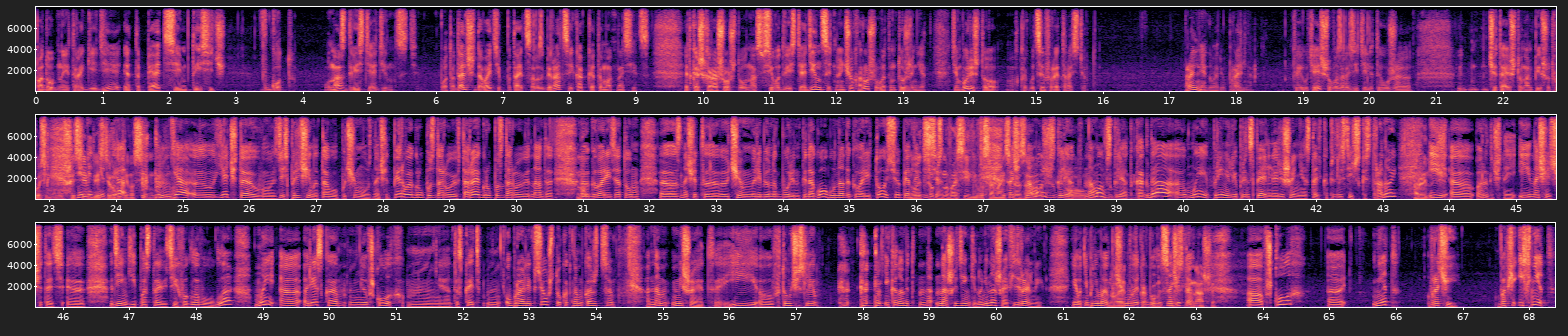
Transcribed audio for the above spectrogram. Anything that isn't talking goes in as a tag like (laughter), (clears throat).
подобные трагедии – это 5-7 тысяч в год. У нас 211. Вот. А дальше давайте пытаться разбираться и как к этому относиться. Это, конечно, хорошо, что у нас всего 211, но ничего хорошего в этом тоже нет. Тем более, что как бы цифра эта растет. Правильно я говорю? Правильно. Ты, у тебя есть что возразить? Или ты уже читаешь, что нам пишут. 8 9 6 7 200 ровно 97 я, э, я читаю здесь причины того, почему, значит, первая группа здоровья, вторая группа здоровья. Надо э, ну, говорить о том, э, значит, чем ребенок болен педагогу, надо говорить то, все, пятое, Ну, это, собственно, Васильева сама и значит, сказала. на мой взгляд, что... на мой взгляд, когда мы приняли принципиальное решение стать капиталистической страной рыночной. и э, рыночной и начать считать э, деньги и поставить их во главу угла, мы э, резко в школах так сказать, убрали все, что, как нам кажется, нам мешает. И э, в том числе (clears throat) экономит наши деньги, но не наши, а федеральные. Я вот не понимаю, но почему это, это было. Значит так, наши? А, в школах э, нет врачей. Вообще их нет.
